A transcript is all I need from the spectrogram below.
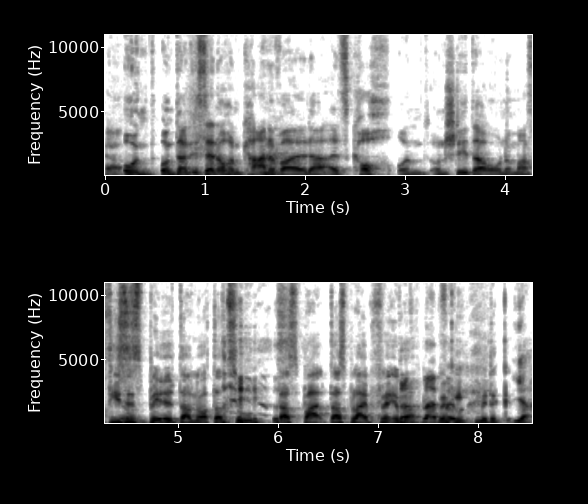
Ja. Und, und dann ist er noch im Karneval da als Koch und, und steht da ohne Maske. Dieses Bild dann noch dazu. Das, das bleibt für immer. Das bleibt Wirklich. Für immer. Mit der ja.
